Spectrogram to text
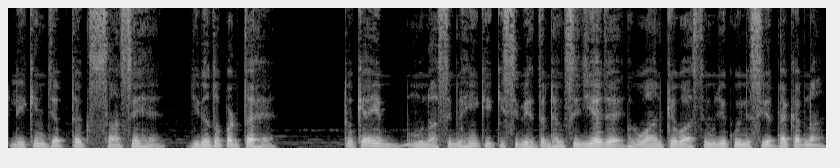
लेकिन जब तक साँसें हैं, जीना तो पड़ता है। तो क्या ये मुनासिब नहीं कि किसी बेहतर ढंग से जिया जाए? भगवान के वास्ते मुझे कोई नसीहत न करना।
